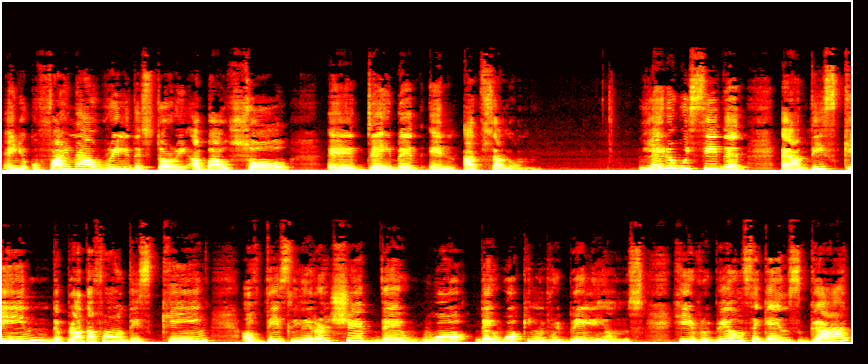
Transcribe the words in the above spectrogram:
and you could find out really the story about Saul, uh, David, and Absalom later we see that um, this king the platform of this king of this leadership they walk they walk in rebellions. He rebels against god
